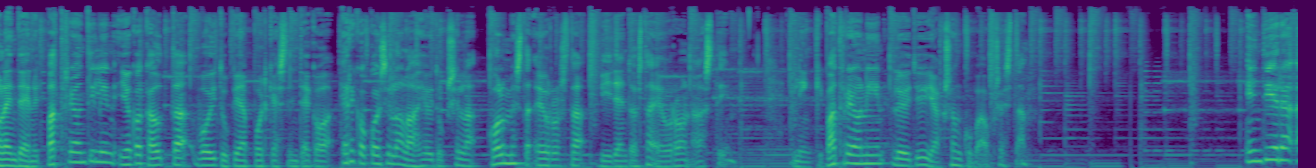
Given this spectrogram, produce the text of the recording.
Olen tehnyt Patreon-tilin, joka kautta voi tukea podcastin tekoa erikokoisilla lahjoituksilla 3 eurosta 15 euroon asti. Linkki Patreoniin löytyy jakson kuvauksesta. En tiedä,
